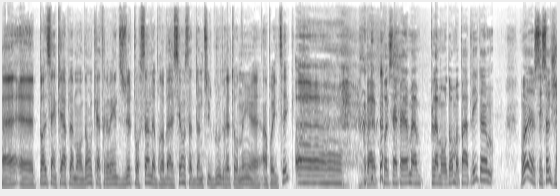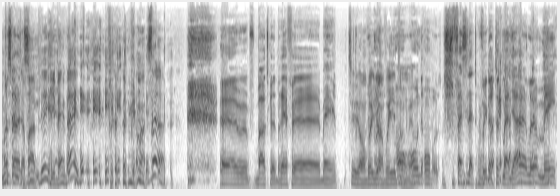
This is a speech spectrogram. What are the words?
Euh, euh, Paul Saint-Pierre Plamondon, 98% d'approbation, ça te donne-tu le goût de retourner euh, en politique? Euh, ben, Paul Saint-Pierre Plamondon m'a pas appelé comme. Moi, c'est ça que j'ai tout ça, il pas appelé? Il est bien bête. Comment ça? Euh, bon, en tout cas, bref, euh, ben, Tu on va lui envoyer ton on- on- je suis facile à trouver de toute manière, là, mais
